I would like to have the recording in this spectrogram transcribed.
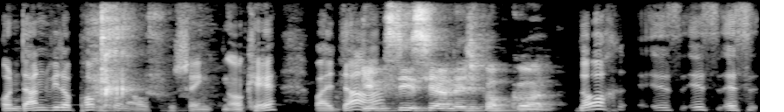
und dann wieder Popcorn auszuschenken, okay? Weil da. Gibt's dies Jahr nicht Popcorn? Doch, es ist, es,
